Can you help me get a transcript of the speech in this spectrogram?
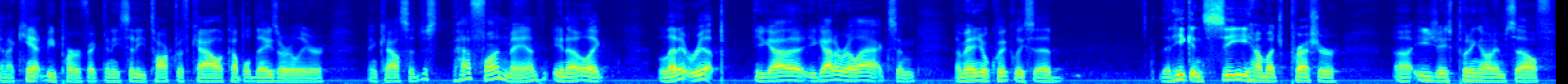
and I can't be perfect. And he said he talked with Cal a couple days earlier, and Cal said, just have fun, man. You know, like let it rip. You gotta you gotta relax. And Immanuel Quickley said that he can see how much pressure uh, is putting on himself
